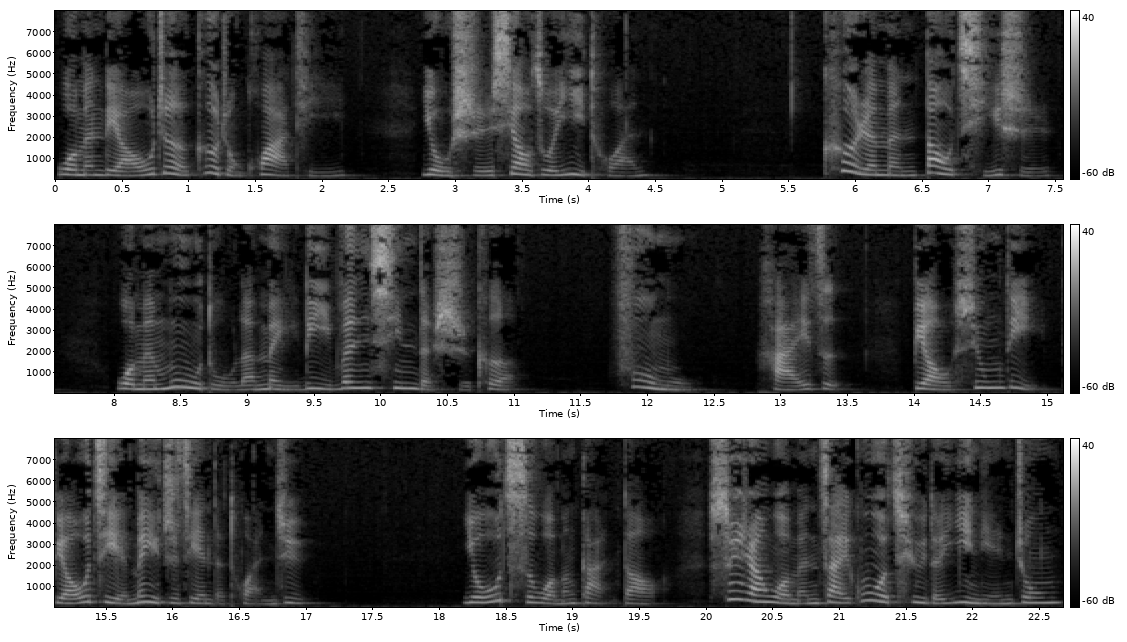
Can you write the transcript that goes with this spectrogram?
我们聊着各种话题，有时笑作一团。客人们到齐时，我们目睹了美丽温馨的时刻，父母。孩子、表兄弟、表姐妹之间的团聚，由此我们感到，虽然我们在过去的一年中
